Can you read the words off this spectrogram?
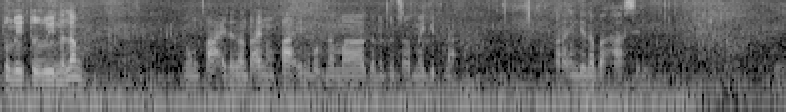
tuloy-tuloy na lang. Yung pain na lang tayo ng pain. Wag na magano dun sa may gitna para hindi na bahasin okay.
